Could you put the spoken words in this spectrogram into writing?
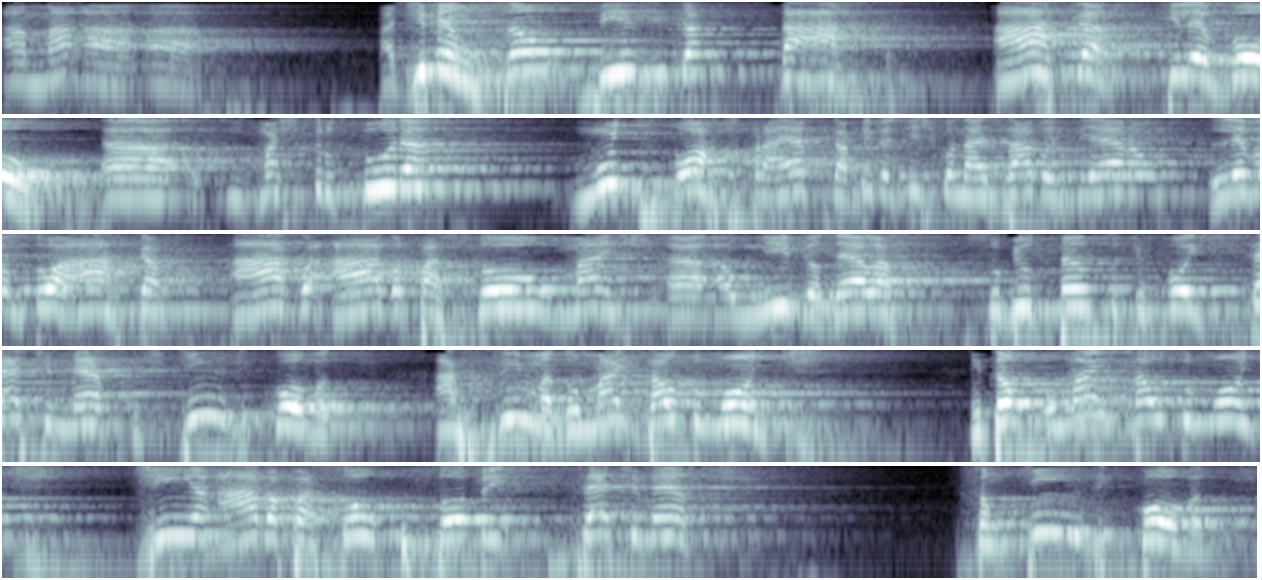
a, a, a, a dimensão física da arca. A arca que levou uh, uma estrutura muito forte para a época. A Bíblia diz que quando as águas vieram, levantou a arca, a água, a água passou mais uh, o nível dela, subiu tanto que foi 7 metros, 15 côvados, acima do mais alto monte. Então, o mais alto monte tinha, a água passou sobre 7 metros. São 15 côvados.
